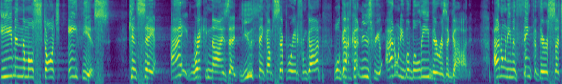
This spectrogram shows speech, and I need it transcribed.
Even the most staunch atheists can say, I recognize that you think I'm separated from God. Well, God, I've got news for you. I don't even believe there is a God. I don't even think that there are such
